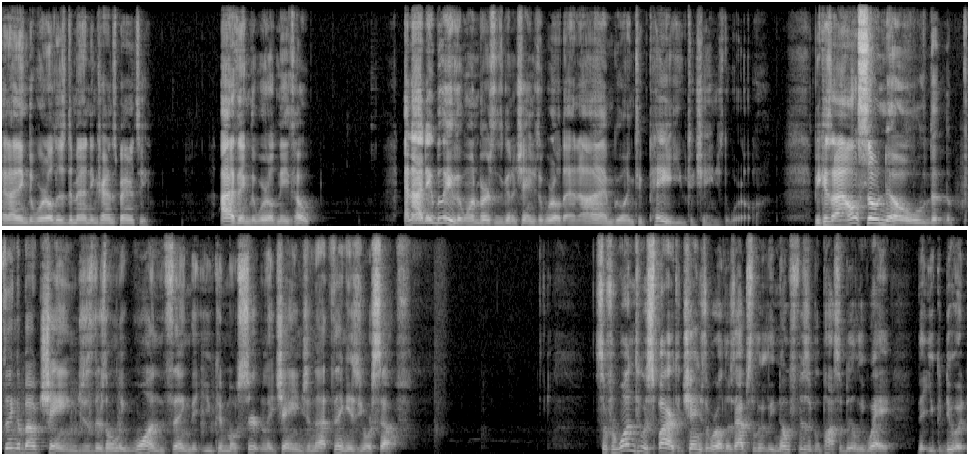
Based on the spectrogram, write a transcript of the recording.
And I think the world is demanding transparency. I think the world needs hope. And I do believe that one person is going to change the world, and I am going to pay you to change the world. Because I also know that the thing about change is there's only one thing that you can most certainly change, and that thing is yourself. So, for one to aspire to change the world, there's absolutely no physical possibility way that you could do it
